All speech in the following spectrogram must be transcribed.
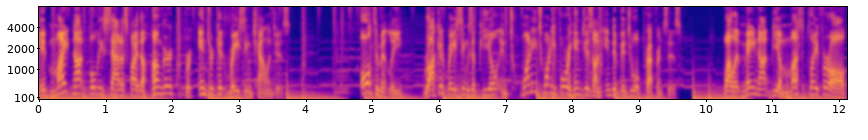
it might not fully satisfy the hunger for intricate racing challenges. Ultimately, Rocket Racing's appeal in 2024 hinges on individual preferences. While it may not be a must-play for all,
